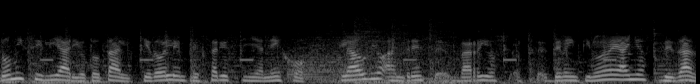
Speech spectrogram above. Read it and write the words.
domiciliario total quedó el empresario chillanejo Claudio Andrés Barrios, de 29 años de edad,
